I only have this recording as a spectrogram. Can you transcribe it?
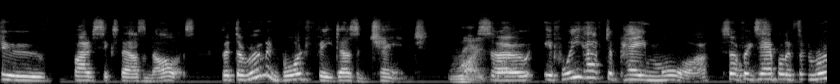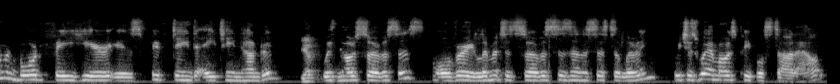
to five six thousand dollars. But the room and board fee doesn't change. Right. So if we have to pay more, so for example, if the room and board fee here is fifteen to eighteen hundred, yep. with no services or very limited services in assisted living, which is where most people start out.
